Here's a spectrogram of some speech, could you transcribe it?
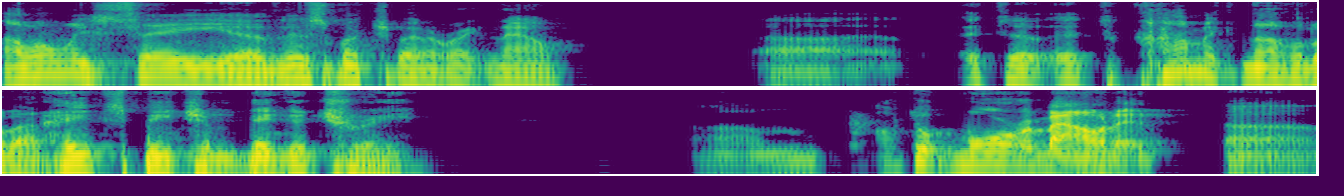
I'll only say uh, this much about it right now. Uh, it's a it's a comic novel about hate speech and bigotry. Um, I'll talk more about it uh,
